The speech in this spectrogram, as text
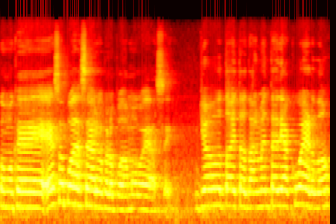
como que eso puede ser algo que lo podamos ver así. Yo estoy totalmente de acuerdo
